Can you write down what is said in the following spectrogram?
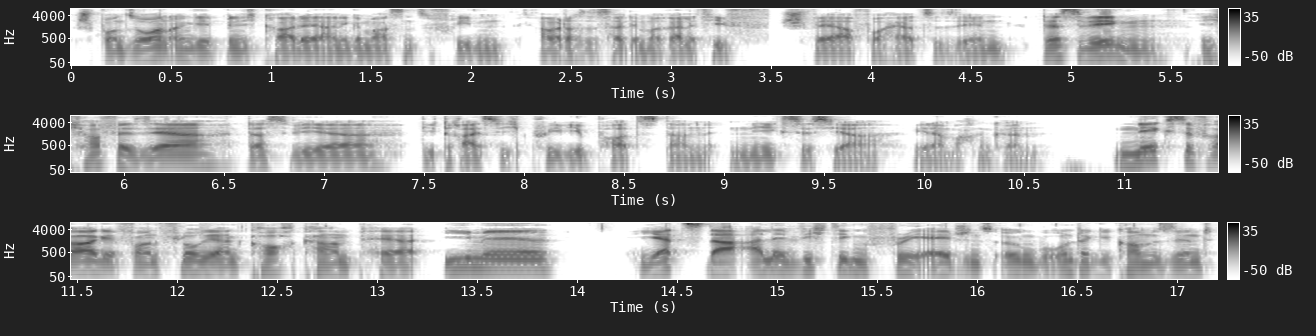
Sponsoren angeht, bin ich gerade einigermaßen zufrieden. Aber das ist halt immer relativ schwer vorherzusehen. Deswegen, ich hoffe sehr, dass wir die 30 Preview-Pots dann nächstes Jahr wieder machen können. Nächste Frage von Florian Koch kam per E-Mail. Jetzt, da alle wichtigen Free Agents irgendwo untergekommen sind,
